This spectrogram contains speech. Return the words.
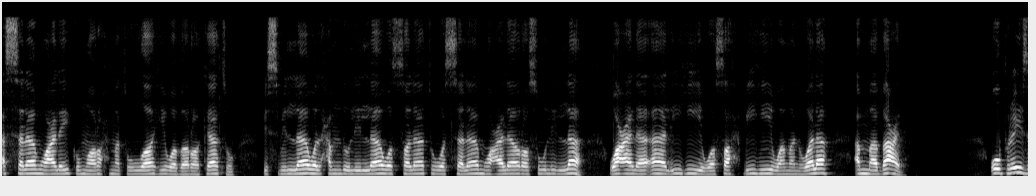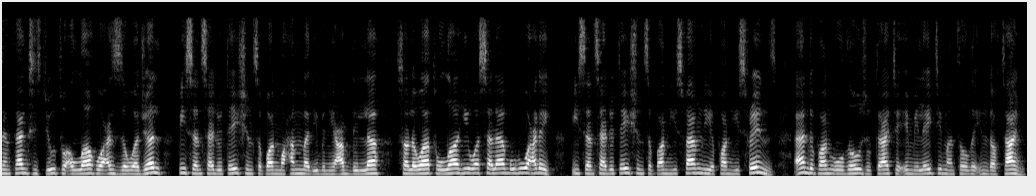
السلام عليكم ورحمة الله وبركاته بسم الله والحمد لله والصلاة والسلام على رسول الله وعلى آله وصحبه ومن والاه أما بعد All praise and thanks is due to Allah Azza wa Jal. Peace and salutations upon Muhammad ibn Abdullah, salawatullahi wa salamuhu alayh. Peace and salutations upon his family, upon his friends, and upon all those who try to emulate him until the end of time.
